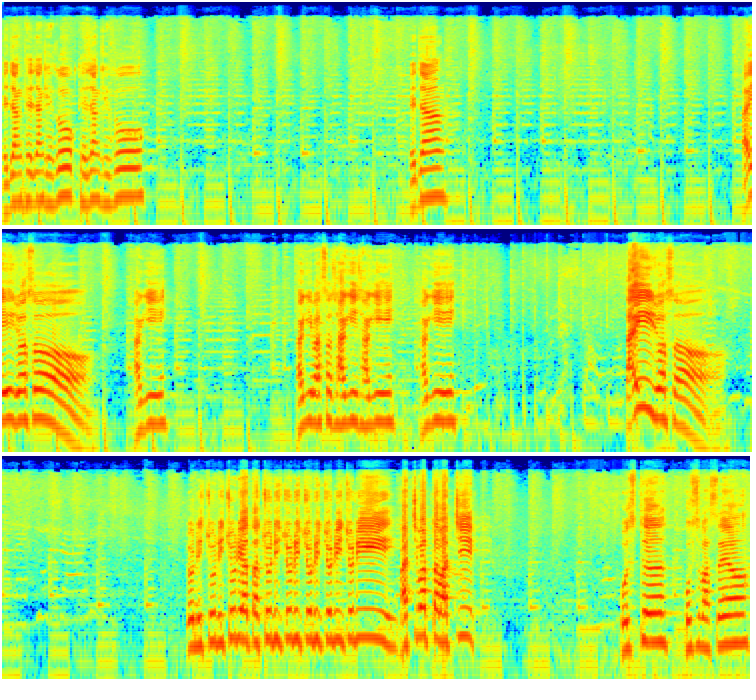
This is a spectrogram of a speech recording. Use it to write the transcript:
대장 대장 계속 대장 계속 대장. 아이 좋았어. 자기. 자기 봤어 자기 자기 자기. 나이 좋았어. 쪼리 쪼리 쪼리 왔다 쪼리 쪼리 쪼리 쪼리 쪼리. 맛집 왔다 맛집. 고스트 고스 봤어요?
